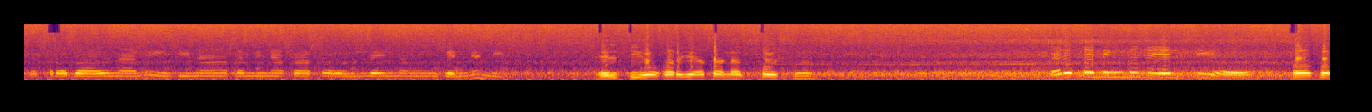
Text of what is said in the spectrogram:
Sa trabaho namin, hindi na kami nakaka-online ng ganyan eh. LTO car yata nag-post nun. Pero kaming mga LTO, Opo.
